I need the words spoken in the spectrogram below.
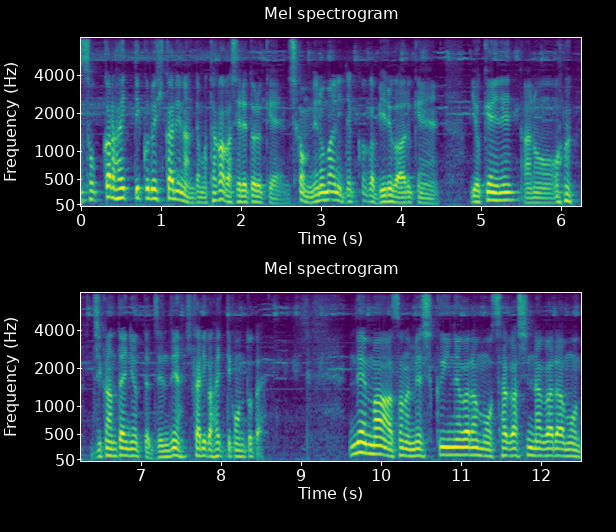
そっから入ってくる光なんてもうたかが知れとるけん。しかも目の前にでっかかビルがあるけん。余計ね、あの、時間帯によっては全然光が入ってこんとたで、まあ、その飯食いながらも探しながらも、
